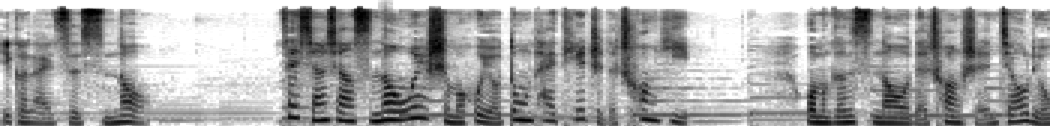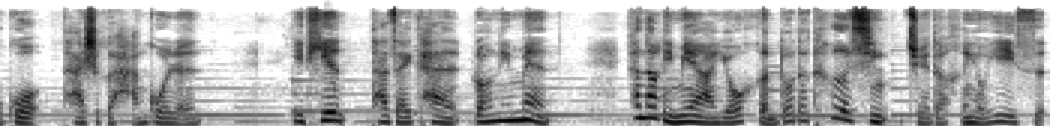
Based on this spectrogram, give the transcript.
一个来自 Snow。再想想 Snow 为什么会有动态贴纸的创意？我们跟 Snow 的创始人交流过，他是个韩国人。一天他在看 Running Man，看到里面啊有很多的特性，觉得很有意思。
